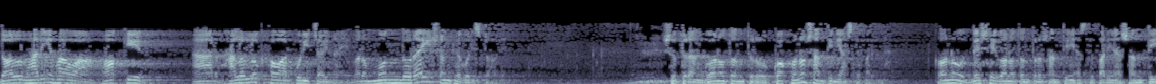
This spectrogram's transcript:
দল ভারী হওয়া, হকের আর ভালো লোক হওয়ার পরিচয় নয় বরং মন্দরাই সংখ্যাগরিষ্ঠ হবে। সুতরাং গণতন্ত্র কখনো শান্তি নিয়ে আসতে পারে না। কোন দেশে গণতন্ত্র শান্তি নিয়ে আসতে পারি না, শান্তি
